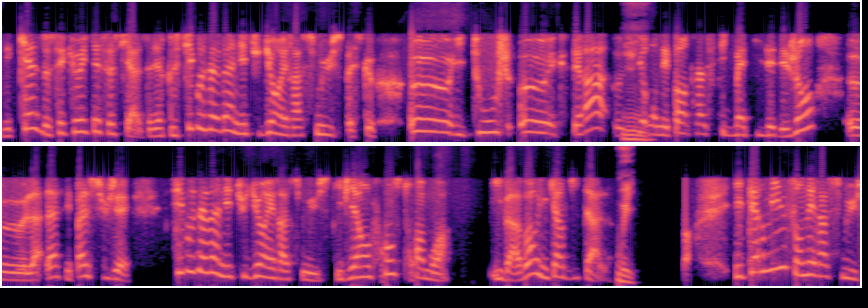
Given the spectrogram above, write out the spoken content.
les caisses de sécurité sociale. C'est-à-dire que si vous avez un étudiant Erasmus, parce que eux, ils touchent, eux, etc., euh, Mm. dire, on n'est pas en train de stigmatiser des gens, euh, là, là c'est pas le sujet. Si vous avez un étudiant Erasmus qui vient en France trois mois, il va avoir une carte vitale. Oui. Il termine son Erasmus,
